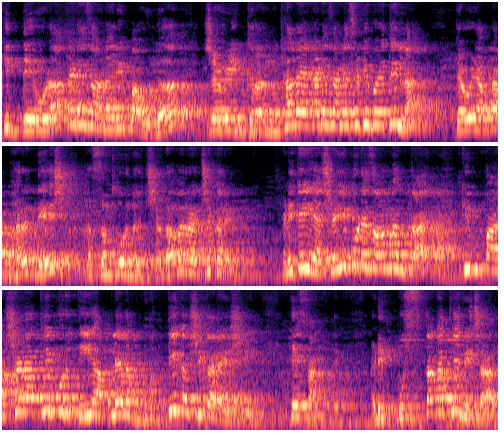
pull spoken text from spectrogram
की देवळाकडे जाणारी पावलं ज्यावेळी ग्रंथालयाकडे जाण्यासाठी मिळतील ना त्यावेळी आपला भारत देश हा संपूर्ण जगावर राज्य करेल. आणि ते याच्याही पुढे जाऊन म्हणतात की पाषाणातली मूर्ती आपल्याला भक्ती कशी करायची हे सांगते. आणि पुस्तकातले विचार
